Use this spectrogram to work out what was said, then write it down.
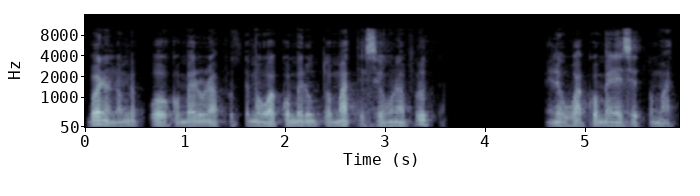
Bueno, no me puedo comer una fruta, me voy a comer un tomate, esa es una fruta me lo voy a comer ese tomate.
